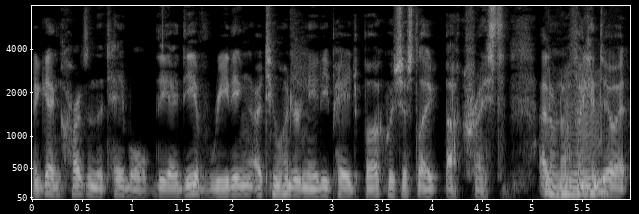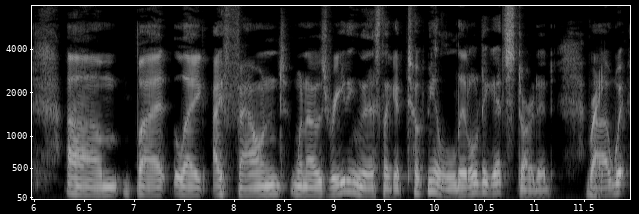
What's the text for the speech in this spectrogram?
again, cards on the table. The idea of reading a 280 page book was just like, oh Christ, I don't mm-hmm. know if I can mm-hmm. do it. Um, but like I found when I was reading this, like it took me a little to get started. Right. Uh, which,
